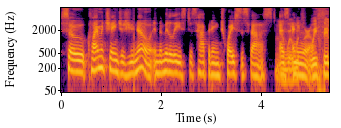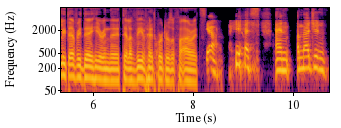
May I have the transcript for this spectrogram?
So climate change, as you know, in the Middle East is happening twice as fast as we, we- anywhere else. we feel it every day here in the Tel Aviv headquarters of Haaretz. Yeah, yes. And imagine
